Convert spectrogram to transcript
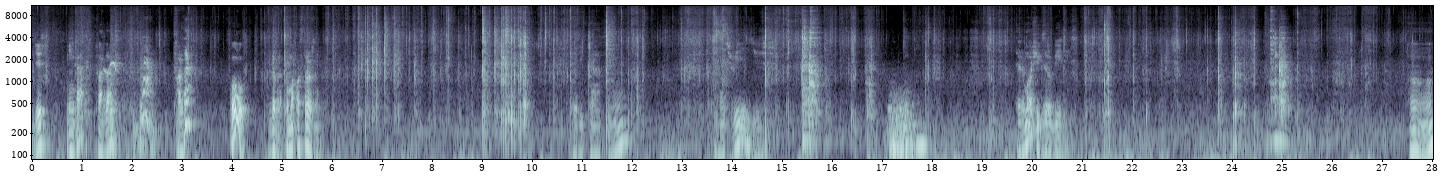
Widzisz? Miękka? Twarda? Tak. Twarda? O! Dobra, poma- ostrożnie. Delikatnie. No widzisz. Termosik zrobili. O,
